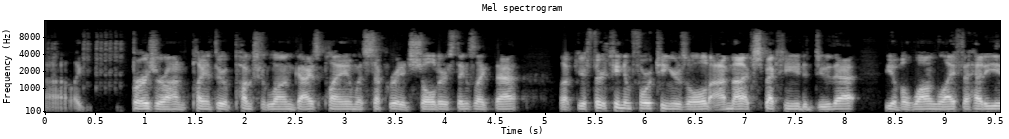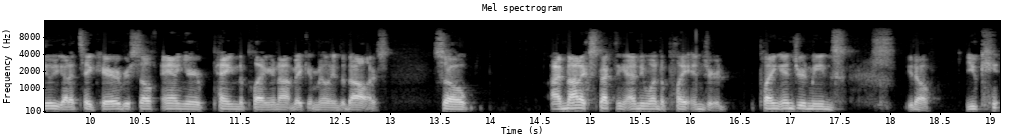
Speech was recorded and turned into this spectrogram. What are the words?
uh, like Bergeron playing through a punctured lung, guys playing with separated shoulders, things like that. Look, you're 13 and 14 years old. I'm not expecting you to do that. You have a long life ahead of you. You got to take care of yourself, and you're paying to play. You're not making millions of dollars. So I'm not expecting anyone to play injured. Playing injured means, you know, you can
